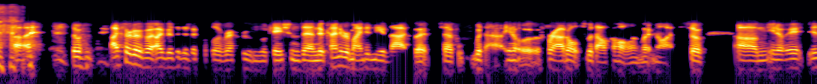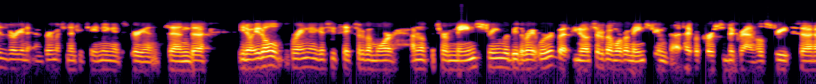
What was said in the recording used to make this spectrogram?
uh, so I sort of I visited a couple of rec room locations, and it kind of reminded me of that, but uh, with uh, you know for adults with alcohol and whatnot. So um, you know, it is very, very much an entertaining experience. And, uh, you know, it'll bring, I guess you'd say, sort of a more, I don't know if the term mainstream would be the right word, but, you know, sort of a more of a mainstream type of person to Granville Street. Uh,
